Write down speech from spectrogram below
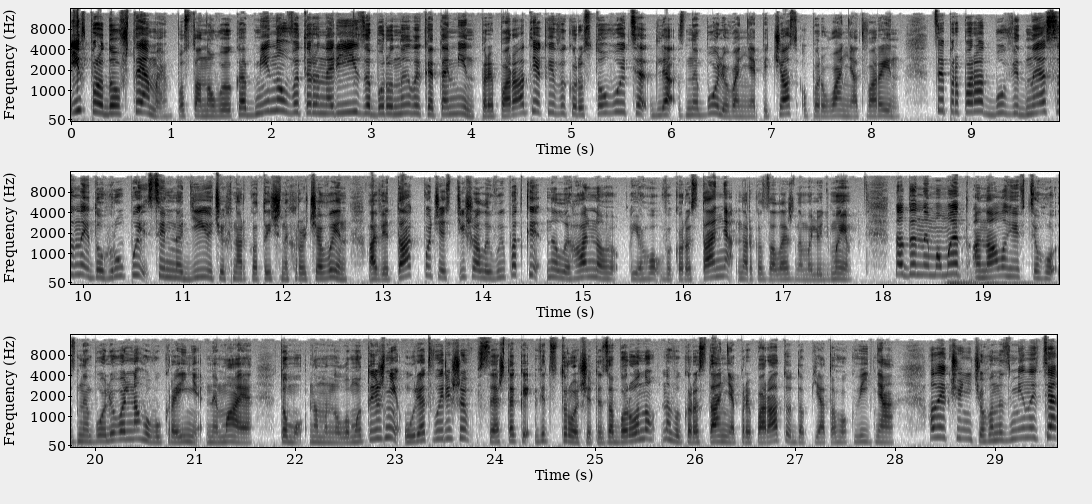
І впродовж теми постановою Кабміну в ветеринарії заборонили кетамін – препарат, який використовується для знеболювання під час оперування тварин. Цей препарат був віднесений до групи сильнодіючих наркотичних речовин, а відтак почастішали випадки нелегального його використання наркозалежними людьми. На даний момент аналогів цього знеболювального в Україні немає. Тому на минулому тижні уряд вирішив все ж таки відстрочити заборону на використання препарату до 5 квітня. Але якщо нічого не зміниться,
